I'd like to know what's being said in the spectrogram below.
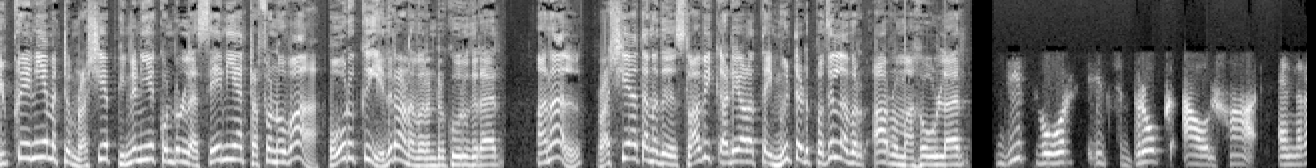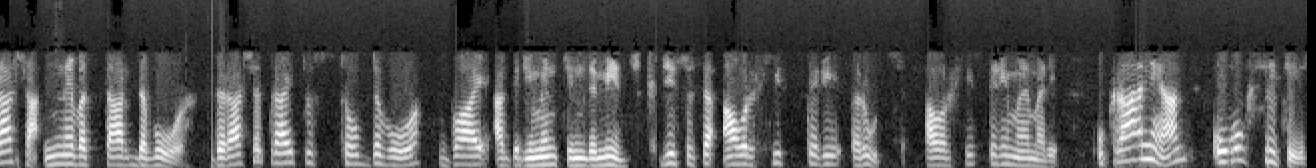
யுக்ரைனிய மற்றும் ரஷ்ய பின்னணியை கொண்டுள்ள சேனியா ட்ரஃபனோவா போருக்கு எதிரானவர் என்று கூறுகிறார் ஆனால் ரஷ்யா தனது ஸ்லாவிக் அடையாளத்தை மீட்டெடுப்பதில் அவர் ஆர்வமாக உள்ளார் This war, it's broke our heart, and Russia never started the war. The Russia tried to stop the war by agreement in the Minsk. This is the, our history roots, our history memory. Ukrainians, all cities,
